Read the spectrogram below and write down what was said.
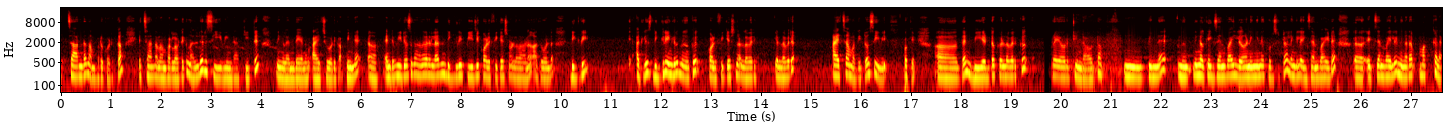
എച്ച് ആറിന്റെ നമ്പർ കൊടുക്കാം. എച്ച് ആറിന്റെ നമ്പറിലോട്ടേക്ക് നല്ലൊരു സി വി ഉണ്ടാക്കിയിട്ട് നിങ്ങൾ എന്ത് ചെയ്യണം? അയച്ചു കൊടുക്കുക. പിന്നെ എന്റെ വീഡിയോസ് കാണുന്നവരെല്ലാവരും ഡിഗ്രി പി ജി ക്വാളിഫിക്കേഷൻ ഉള്ളതാണ്. അതുകൊണ്ട് ഡിഗ്രി അറ്റ്ലീസ്റ്റ് ഡിഗ്രി എങ്കിലും നിങ്ങൾക്ക് ക്വാളിഫിക്കേഷൻ ഉള്ളവർ ഉള്ളവർ അയച്ചാൽ മതി കേട്ടോ C V okay then B Ed ഒക്കെ ഉള്ളവർക്ക് പ്രയോറിറ്റി ഉണ്ടാവും കേട്ടോ പിന്നെ നിങ്ങൾക്ക് എക്സ് ആൻഡ് വൈ ലേണിങ്ങിനെ കുറിച്ചിട്ടോ അല്ലെങ്കിൽ എക്സ് ആൻഡ് വൈയുടെ എക്സ് ആൻഡ് വൈയിൽ നിങ്ങളുടെ മക്കളെ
